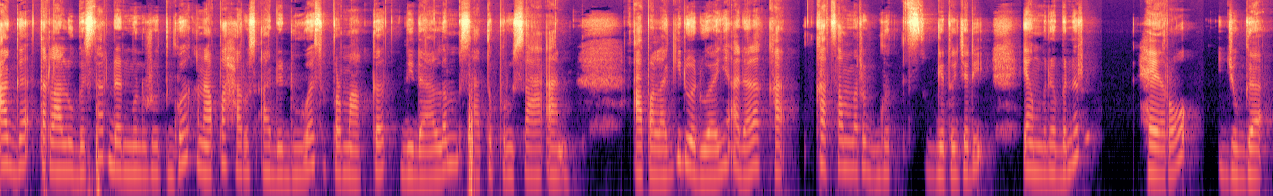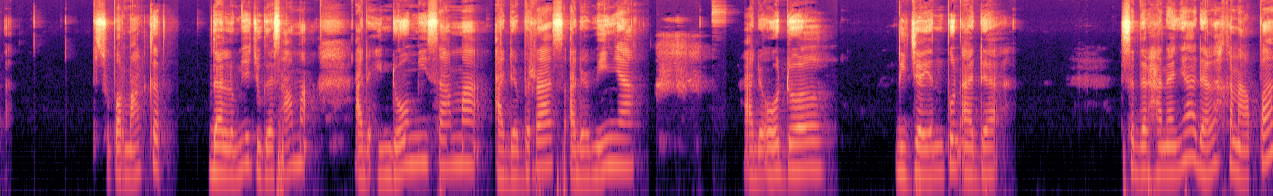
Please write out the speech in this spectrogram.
agak terlalu besar dan menurut gue kenapa harus ada dua supermarket di dalam satu perusahaan. Apalagi dua-duanya adalah customer goods gitu. Jadi yang bener-bener hero juga supermarket dalamnya juga sama. Ada indomie sama ada beras ada minyak ada odol. Di Giant pun ada. Sederhananya adalah kenapa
